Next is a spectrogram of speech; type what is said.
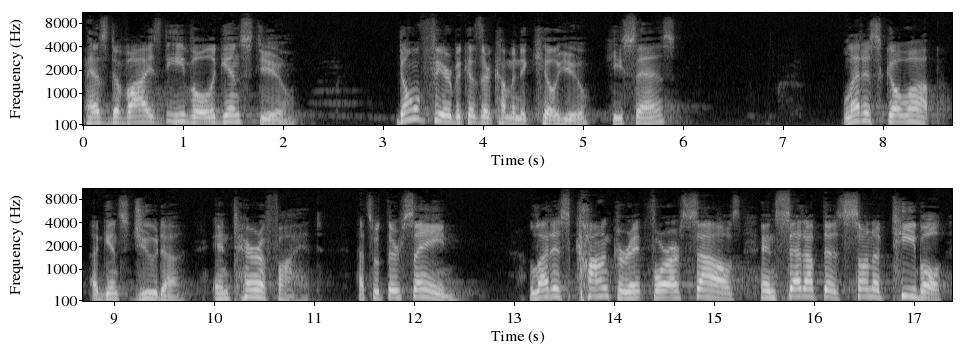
has devised evil against you. Don't fear because they're coming to kill you, he says. Let us go up against Judah and terrify it. That's what they're saying. Let us conquer it for ourselves and set up the son of Tabeel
